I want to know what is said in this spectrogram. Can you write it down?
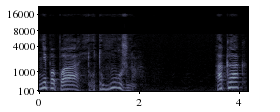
не попасть. То-то можно. А как?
